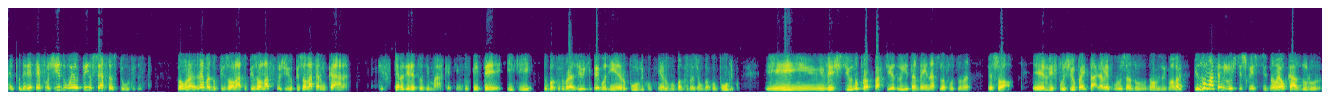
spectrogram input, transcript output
Ele poderia ter fugido, eu tenho certas dúvidas. Vamos lá, lembra do Pisolato? O Pisolato fugiu. O Pisolato era um cara que, que era diretor de marketing do PT e que do Banco do Brasil e que pegou dinheiro público, dinheiro do Banco do Brasil é um banco público, e investiu no próprio partido e também na sua fortuna pessoal. Ele fugiu para a Itália, usando o nome do irmão. Agora, Isolato é um ilustre desconhecido, não é o caso do Lula.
